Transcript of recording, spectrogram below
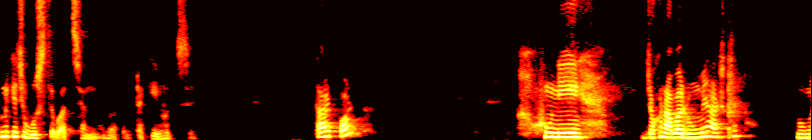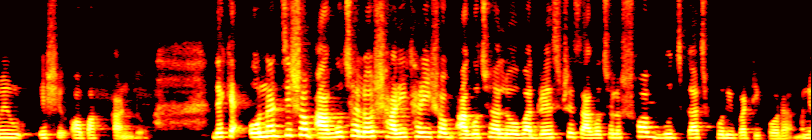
উনি কিছু বুঝতে পারছেন না ব্যাপারটা কি হচ্ছে। তারপর উনি যখন আবার রুমে আসলেন রুমে এসে অবাক কাণ্ড। দেখে ওনার যে সব আগোছালো, শাড়ি ঠাড়ি সব আগোছালো বা ড্রেস ট্রেস আগোছালো, সব গুজগাছ পরিপাটি করা মানে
